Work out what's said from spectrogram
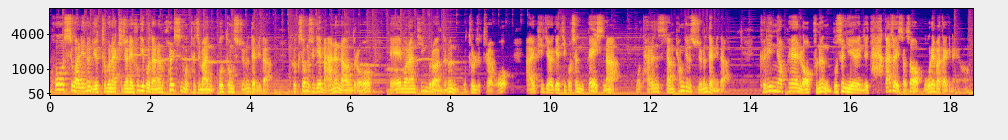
코스 관리는 유튜브나 기존의 후기보다는 훨씬 못하지만 보통 수준은 됩니다. 극성수기의 많은 라운드로 네모난 팅그라운드는 우툴두툴하고 IP 지역의 디봇은 꽤 있으나 뭐 다른 시장 평균 수준은 됩니다. 그린 옆에 러프는 무슨 이유인지 다 까져 있어서 모래바닥이네요.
